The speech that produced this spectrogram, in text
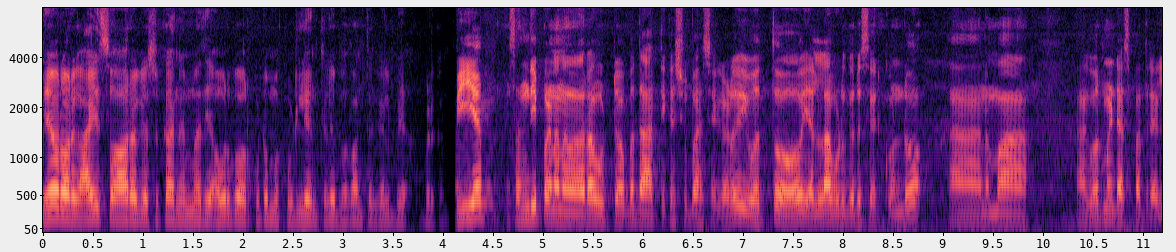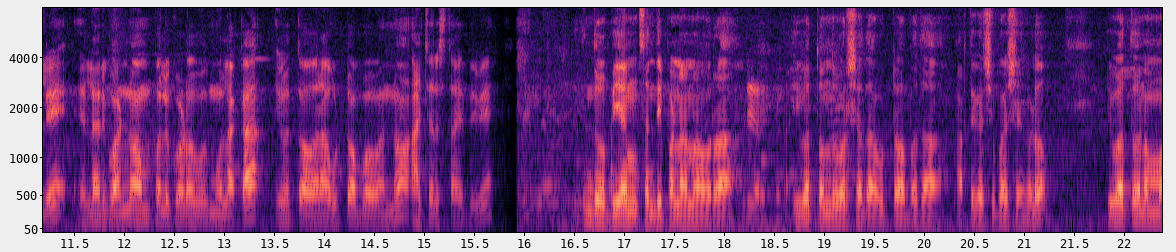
ದೇವರವ್ರಿಗೆ ಆಯುಸ್ಸು ಆರೋಗ್ಯ ಸುಖ ನೆಮ್ಮದಿ ಅವ್ರಿಗೂ ಅವ್ರ ಕುಟುಂಬ ಕೊಡಲಿ ಅಂತೇಳಿ ಭಗವಂತನಿಗೆ ಬೇಡ್ಕೊಂಡು ಬಿ ಎಫ್ ಸಂದೀಪಣ್ಣನವರ ಹುಟ್ಟುಹಬ್ಬದ ಆರ್ಥಿಕ ಶುಭಾಶಯಗಳು. ಇವತ್ತು ಎಲ್ಲ ಹುಡುಗರು ಸೇರಿಕೊಂಡು ನಮ್ಮ ಗೌರ್ಮೆಂಟ್ ಆಸ್ಪತ್ರೆಯಲ್ಲಿ ಎಲ್ಲರಿಗೂ ಹಣ್ಣು ಹಂಪಲು ಕೊಡೋ ಮೂಲಕ ಇವತ್ತು ಅವರ ಹುಟ್ಟುಹಬ್ಬವನ್ನು ಆಚರಿಸ್ತಾ ಇದ್ದೀವಿ. ಇಂದು ಬಿ ಎಂ ಸಂದೀಪಣ್ಣನವರ ಇವತ್ತೊಂದು ವರ್ಷದ ಹುಟ್ಟುಹಬ್ಬದ ಆರ್ಥಿಕ ಶುಭಾಶಯಗಳು. ಇವತ್ತು ನಮ್ಮ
